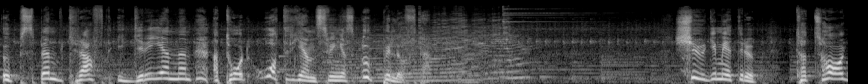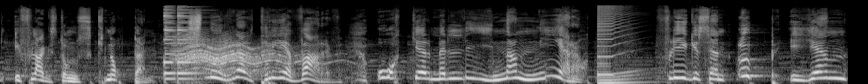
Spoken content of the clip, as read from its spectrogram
uppspänd kraft i grenen att Tord återigen svingas upp i luften. 20 meter upp tar tag i flaggstångsknoppen, snurrar tre varv, åker med linan neråt, flyger sen upp igen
